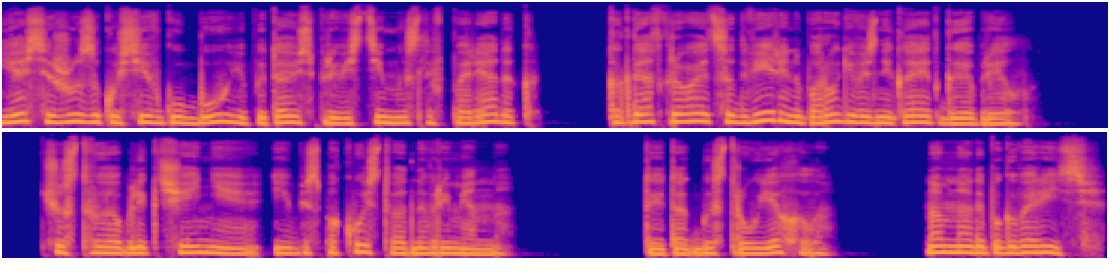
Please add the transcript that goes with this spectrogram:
Я сижу, закусив губу и пытаюсь привести мысли в порядок, когда открывается дверь, и на пороге возникает Гэбриэл. Чувствую облегчение и беспокойство одновременно. Ты так быстро уехала? Нам надо поговорить,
